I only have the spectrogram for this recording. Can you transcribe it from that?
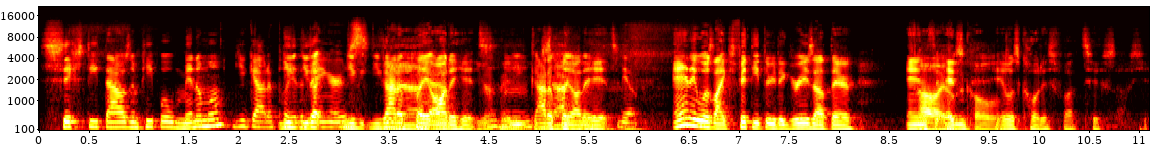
sixty thousand people minimum. you gotta play You, the you got bangers. you, you gotta Yeah. play all the hits. You You gotta gotta, play- play all the hits. yep. And it was like 53 degrees out there. And, Oh, it was cold. It was cold as fuck too. So shit.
